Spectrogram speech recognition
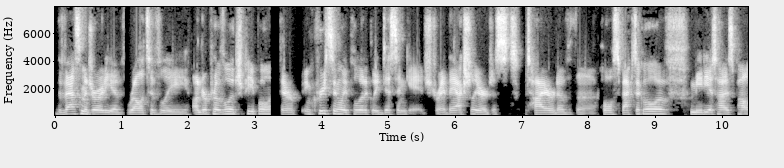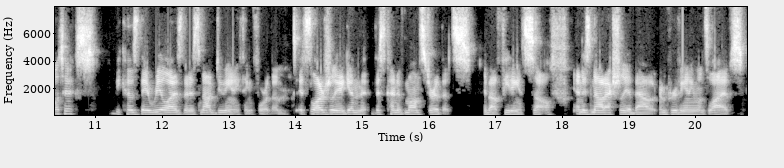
the vast majority of relatively underprivileged people, they're increasingly politically disengaged, right? They actually are just tired of the whole spectacle of mediatized politics because they realize that it's not doing anything for them. It's largely, again, this kind of monster that's about feeding itself and is not actually about improving anyone's lives.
